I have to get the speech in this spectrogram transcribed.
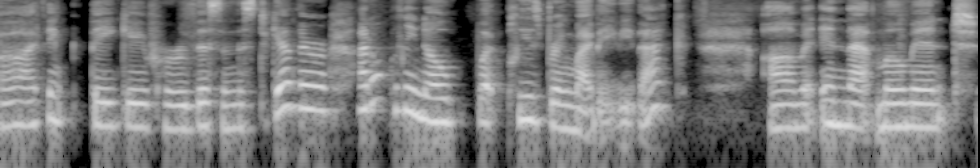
uh, I think they gave her this and this together. I don't really know, but please bring my baby back. Um, in that moment,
